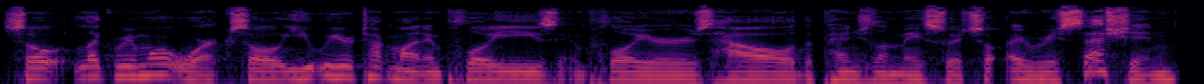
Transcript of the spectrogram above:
So, like remote work. So you we were talking about employees, employers, how the pendulum may switch. So a recession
